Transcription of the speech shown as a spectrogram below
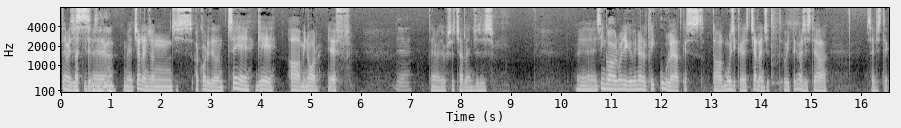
teeme siis on., meie challenge on siis akordid on C, G, A minoor ja F. Yeah. Teeme siukse challenge'i siis. siinkohal muidugi võin öelda, et kõik kuulajad, kes tahavad muusika eest challenge'it, võite ka siis teha selliste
